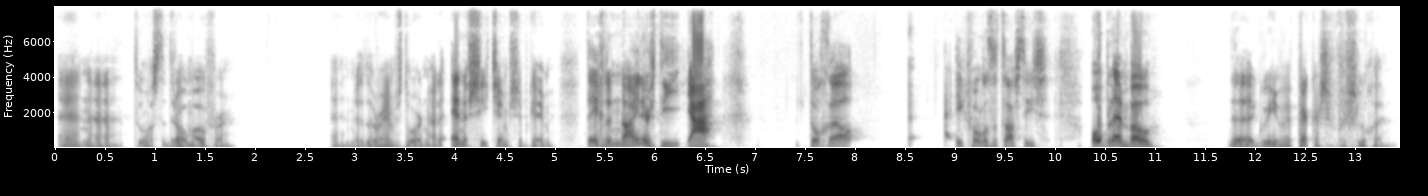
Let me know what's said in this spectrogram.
En uh, toen was de droom over. En uh, de Rams door naar de NFC Championship game tegen de Niners, die, ja, toch wel, ik vond het fantastisch. Op Lambo, de Green Bay Packers versloegen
